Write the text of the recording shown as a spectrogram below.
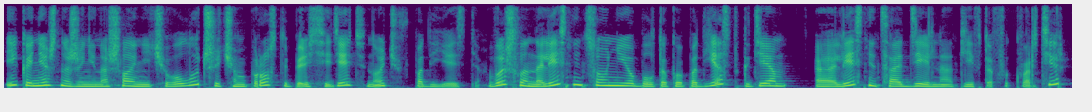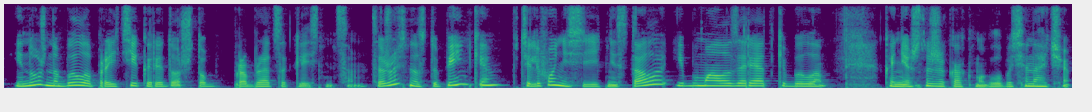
и, конечно же, не нашла ничего лучше, чем просто пересидеть ночь в подъезде. Вышла на лестницу, у нее был такой подъезд, где э, лестница отдельно от лифтов и квартир, и нужно было пройти коридор, чтобы пробраться к лестницам. Сажусь на ступеньки, в телефоне сидеть не стала, ибо мало зарядки было. Конечно же, как могло быть иначе.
